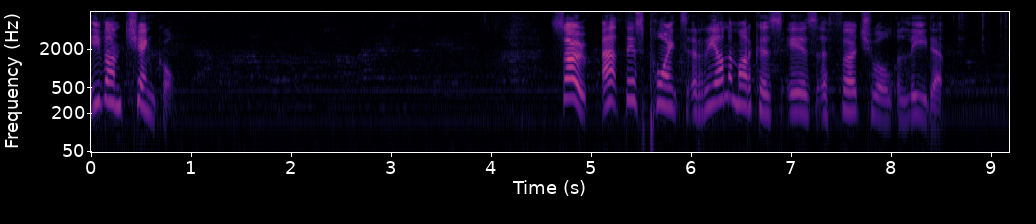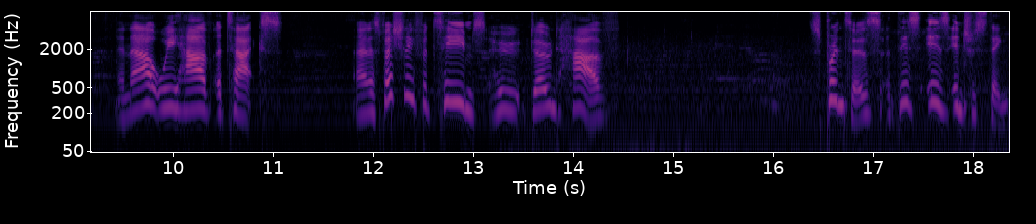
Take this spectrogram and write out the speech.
Ivanchenko. So, at this point, Riejanne Markus is a virtual leader. And now we have attacks. And especially for teams who don't have sprinters, this is interesting.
